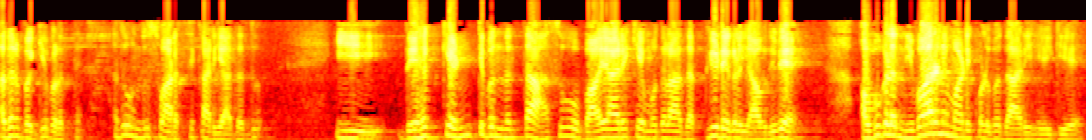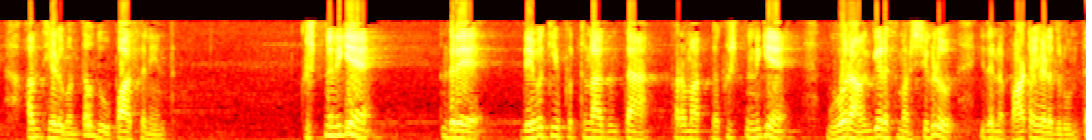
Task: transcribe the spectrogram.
ಅದರ ಬಗ್ಗೆ ಬರುತ್ತೆ. ಅದು ಒಂದು ಸ್ವಾರಸ್ಯಕಾರಿಯಾದದ್ದು. ಈ ದೇಹಕ್ಕೆ ಅಂಟಿ ಬಂದಂಥ ಹಸುವು ಬಾಯಾರಿಕೆ ಮೊದಲಾದ ಪೀಡೆಗಳು ಯಾವುದಿವೆ? ಅವುಗಳ ನಿವಾರಣೆ ಮಾಡಿಕೊಳ್ಳುವ ದಾರಿ ಹೇಗೆ ಅಂತ ಹೇಳುವಂಥ ಒಂದು ಉಪಾಸನೆ ಅಂತ. ಕೃಷ್ಣನಿಗೆ, ಅಂದರೆ ದೇವಕಿ ಪುತ್ರನಾದಂಥ ಪರಮಾತ್ಮ ಕೃಷ್ಣನಿಗೆ ಘೋರ ಅಂಗಿರಸ ಮಹರ್ಷಿಗಳು ಇದನ್ನು ಪಾಠ ಹೇಳಿದ್ರು ಅಂತ.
